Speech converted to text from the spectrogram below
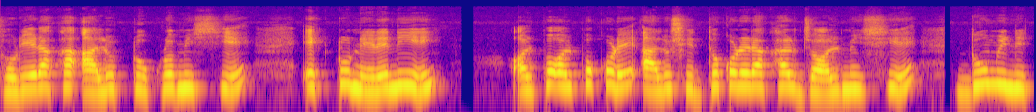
ঝরিয়ে রাখা আলুর টুকরো মিশিয়ে একটু নেড়ে নিয়েই অল্প অল্প করে আলু সিদ্ধ করে রাখার জল মিশিয়ে দু মিনিট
